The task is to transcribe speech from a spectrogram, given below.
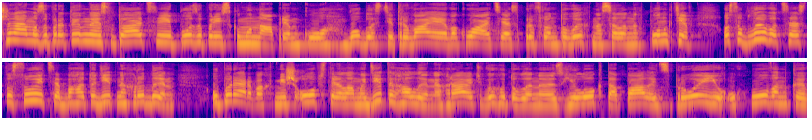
Починаємо з оперативної ситуації по запорізькому напрямку. В області триває евакуація з прифронтових населених пунктів. Особливо це стосується багатодітних родин. У перервах між обстрілами діти Галини грають виготовленою з гілок та палиць зброєю у хованки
